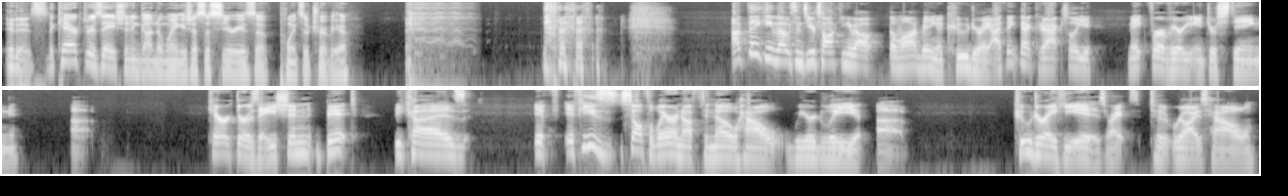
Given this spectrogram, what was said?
It is. The characterization in Gundam Wing is just a series of points of trivia. I'm thinking though, since you're talking about Elan being a kuudere, I think that could actually make for a very interesting uh, characterization bit because if if he's self aware enough to know how weirdly uh, kuudere he is, right, to realize how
